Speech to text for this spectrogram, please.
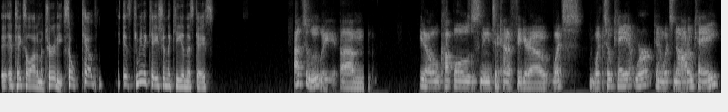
it, it, takes a lot of maturity. So kev is communication the key in this case? Absolutely. Um, you know couples need to kind of figure out what's what's okay at work and what's not okay.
